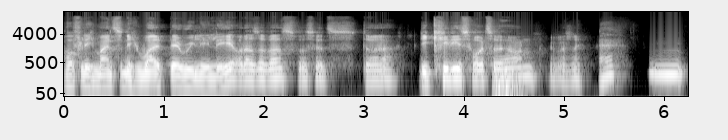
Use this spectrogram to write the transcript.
Hoffentlich meinst du nicht Wildberry Lillet oder sowas, was jetzt da die Kiddies heute hören? Ich weiß nicht. N-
